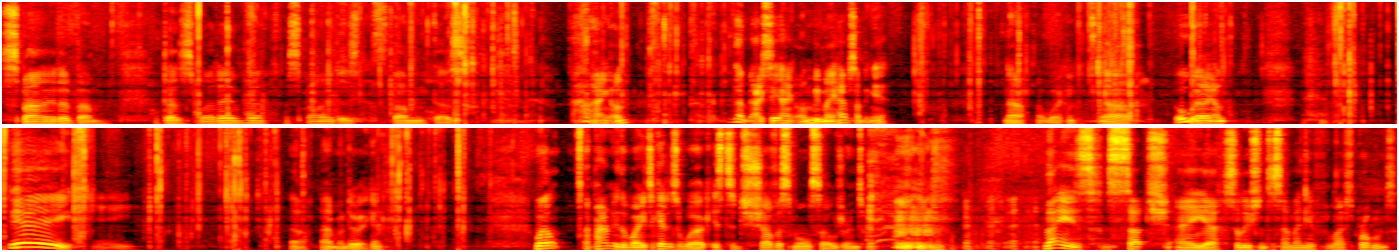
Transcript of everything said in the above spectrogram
spider bum, does whatever a spider's bum does. Oh, hang on. Actually, hang on, we may have something here. No, not working. Ah. Oh, hang on. Yay! Yay. Oh, that won't do it again. Well, apparently the way to get it to work is to shove a small soldier into it. that is such a uh, solution to so many of life's problems,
